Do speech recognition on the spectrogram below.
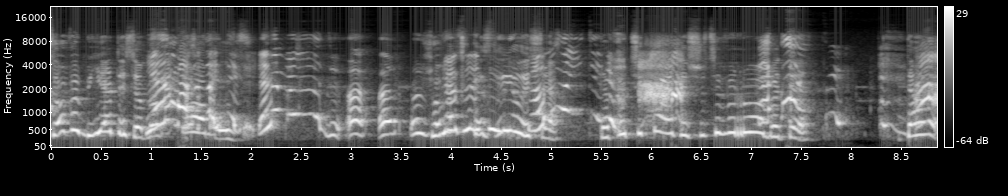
що ви б'єтеся автобус? Я не можу. А, а, а, Що ви я зайду. сказилися? Та почекайте, що це ви робите? Та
